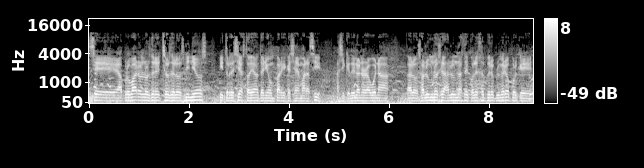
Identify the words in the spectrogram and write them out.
se aprobaron los derechos de los niños y Tordesillas todavía no tenía un parque que se llamara así. Así que doy la enhorabuena a los alumnos y las alumnas del Colegio Pedro I porque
